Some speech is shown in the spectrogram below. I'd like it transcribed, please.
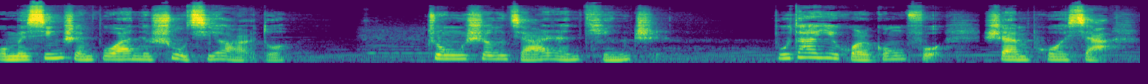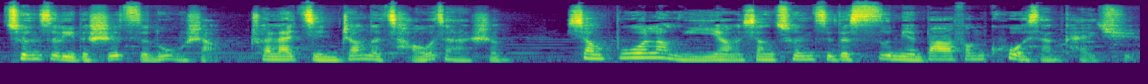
我们心神不安的竖起耳朵，钟声戛然停止。不大一会儿功夫，山坡下、村子里的石子路上传来紧张的嘈杂声，像波浪一样向村子的四面八方扩散开去。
